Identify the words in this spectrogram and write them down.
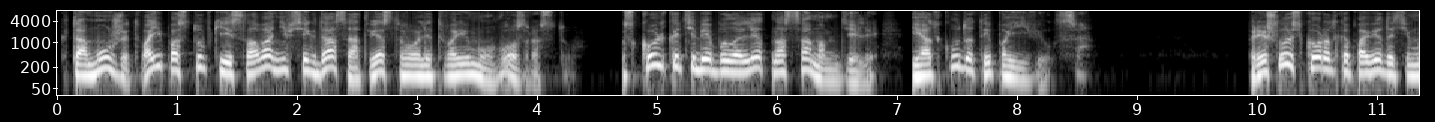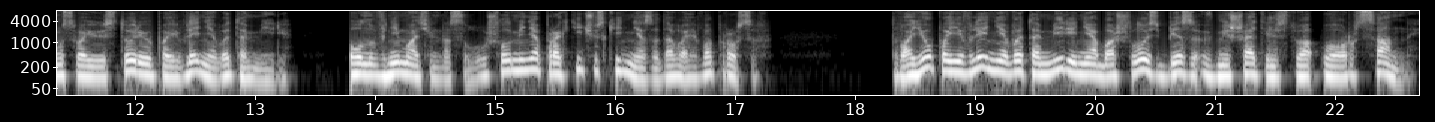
К тому же твои поступки и слова не всегда соответствовали твоему возрасту. Сколько тебе было лет на самом деле и откуда ты появился?» Пришлось коротко поведать ему свою историю появления в этом мире. Он внимательно слушал меня, практически не задавая вопросов. «Твое появление в этом мире не обошлось без вмешательства Оорсанны.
